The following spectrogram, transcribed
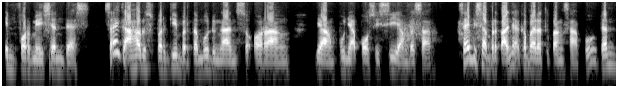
information desk. Saya nggak harus pergi bertemu dengan seorang yang punya posisi yang besar. Saya bisa bertanya kepada tukang sapu dan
